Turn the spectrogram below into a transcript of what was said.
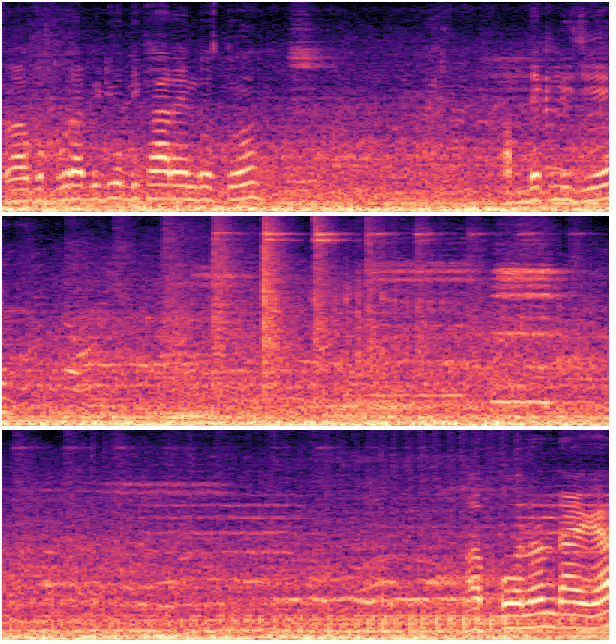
तो आपको पूरा वीडियो दिखा रहे हैं दोस्तों। आप देख लीजिए। आपको आनंद आएगा।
